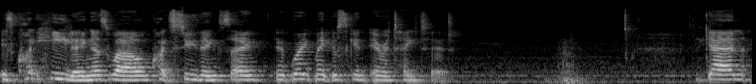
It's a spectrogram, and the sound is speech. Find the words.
is quite healing as well and quite soothing so it won't make your skin irritated. Again,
